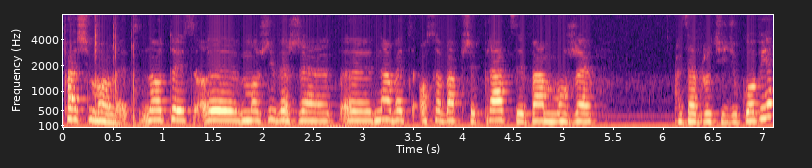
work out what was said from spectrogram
paść monet. No to jest e, możliwe, że e, nawet osoba przy pracy Wam może zawrócić w głowie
